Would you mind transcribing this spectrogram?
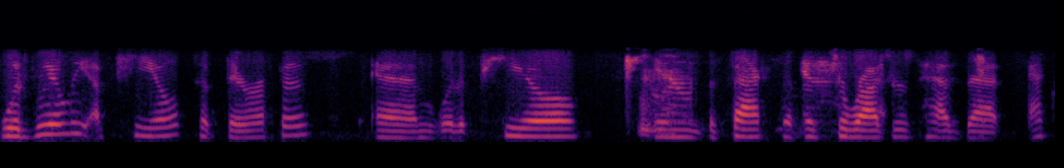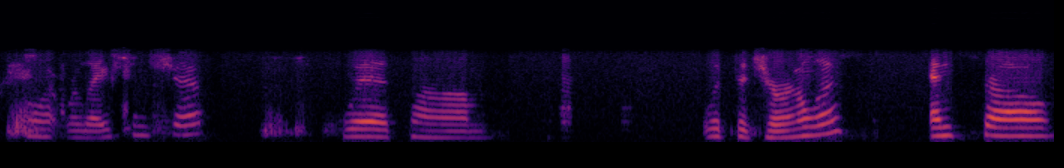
would really appeal to therapists and would appeal in the fact that Mr. Rogers had that excellent relationship with um, with the journalist, and so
